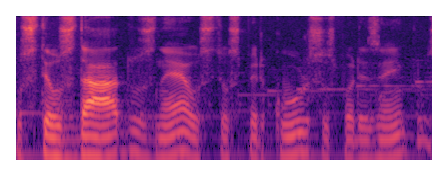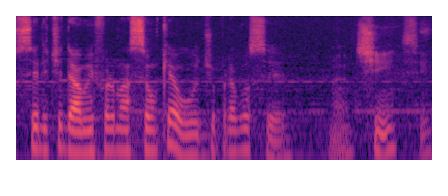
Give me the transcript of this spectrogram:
os teus dados, né, os teus percursos, por exemplo, se ele te der uma informação que é útil para você. Né? Sim, sim.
